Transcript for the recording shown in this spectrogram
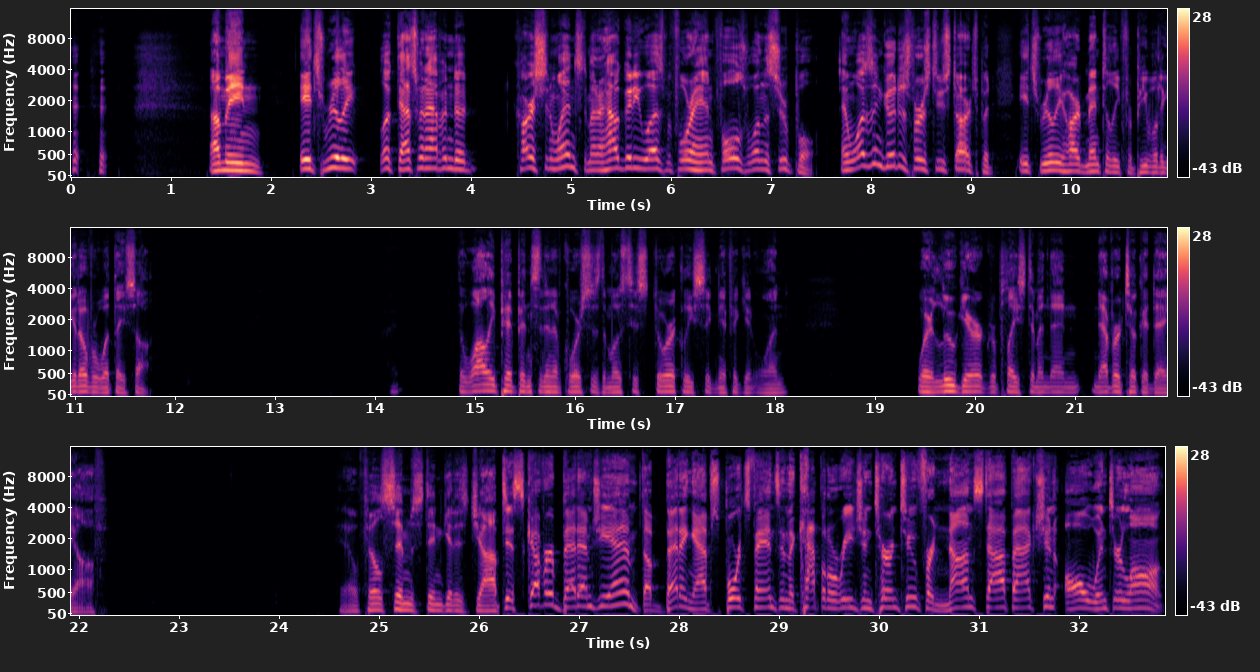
I mean, it's really look, that's what happened to Carson Wentz. No matter how good he was beforehand, Foles won the Super Bowl and wasn't good his first two starts, but it's really hard mentally for people to get over what they saw. The Wally Pipp incident, of course, is the most historically significant one, where Lou Gehrig replaced him and then never took a day off. You know, Phil Simms didn't get his job. Discover BetMGM, the betting app sports fans in the capital region turn to for nonstop action all winter long.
